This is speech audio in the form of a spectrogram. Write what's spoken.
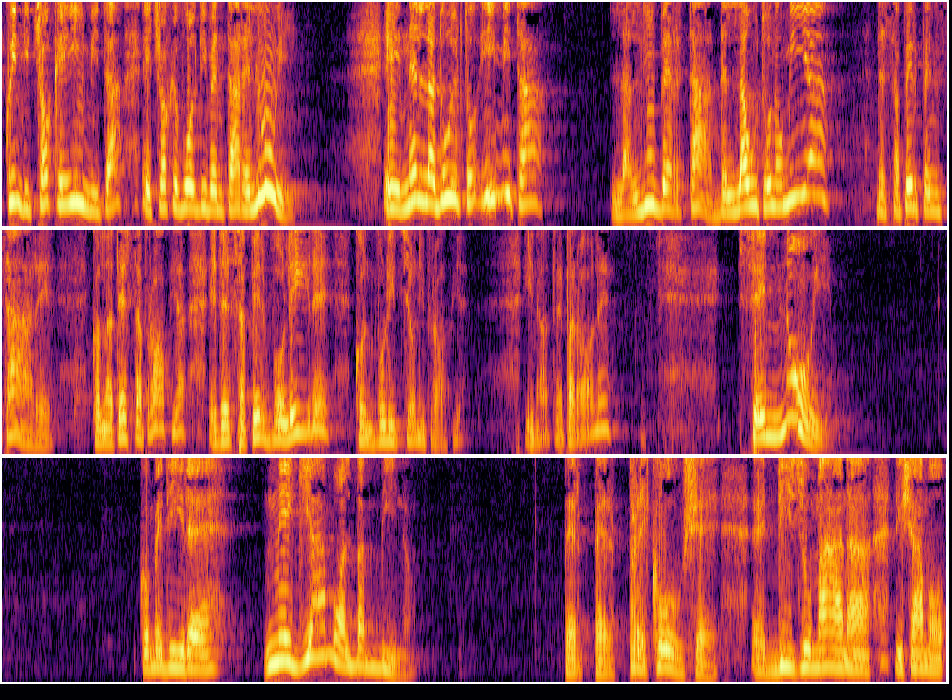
Quindi ciò che imita è ciò che vuol diventare lui. E nell'adulto imita la libertà dell'autonomia, del saper pensare, con la testa propria e del saper volere con volizioni proprie. In altre parole, Se noi, come dire, neghiamo al bambino per, per precoce, eh, disumana, diciamo,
